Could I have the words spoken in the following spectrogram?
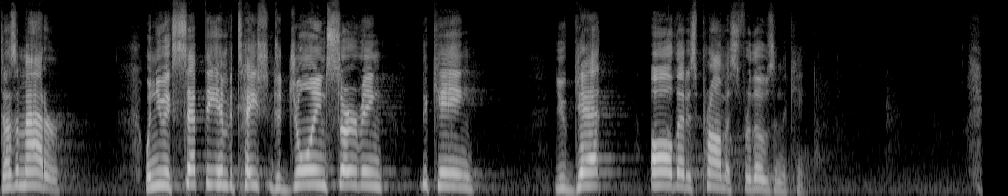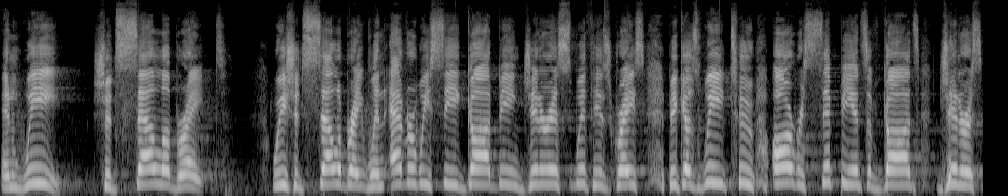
Doesn't matter. when you accept the invitation to join serving the king, you get all that is promised for those in the kingdom. And we should celebrate. We should celebrate whenever we see God being generous with His grace because we too are recipients of God's generous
